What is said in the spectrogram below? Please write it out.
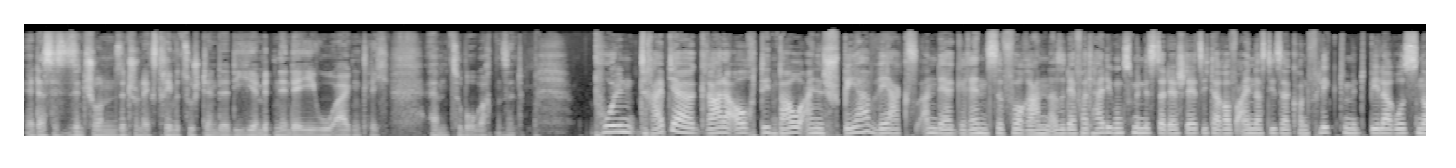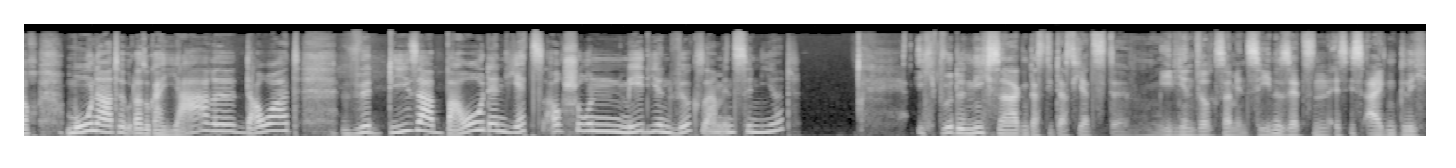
Äh, das sind, schon, sind schon extreme Zustände, die hier mitten in der EU eigentlich ähm, zu beobachten sind. Polen treibt ja gerade auch den Bau eines Sperrwerks an der Grenze voran. Also der Verteidigungsminister, der stellt sich darauf ein, dass dieser Konflikt mit Belarus noch Monate oder sogar Jahre dauert. Wird dieser Bau denn jetzt auch schon medienwirksam inszeniert? Ich würde nicht sagen, dass die das jetzt äh, medienwirksam in Szene setzen. Es ist eigentlich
